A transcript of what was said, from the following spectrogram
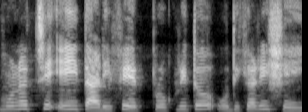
মনে হচ্ছে এই তারিফের প্রকৃত অধিকারী সেই।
